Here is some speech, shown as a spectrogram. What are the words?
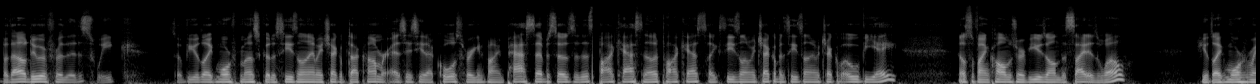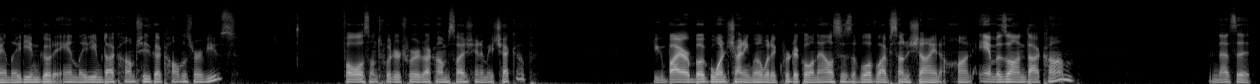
But that'll do it for this week. So if you'd like more from us, go to seasonalanimecheckup.com or sac.cool where you can find past episodes of this podcast and other podcasts like Seasonal Anime Checkup and Seasonal Anime Checkup OVA. You also find columns and reviews on the site as well. If you'd like more from Ann go to annladium.com. She's got columns and reviews. Follow us on Twitter, twitter.com slash anime checkup. You can buy our book, One Shining Moment, a critical analysis of Love Live Sunshine on amazon.com. And that's it.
